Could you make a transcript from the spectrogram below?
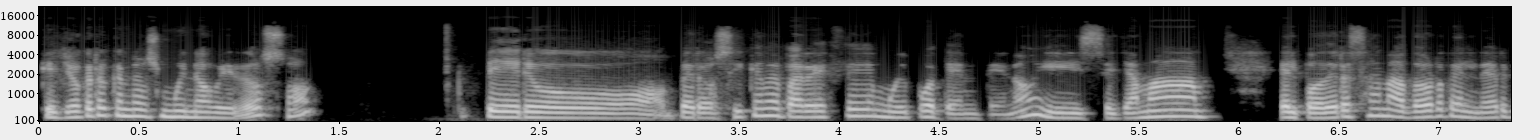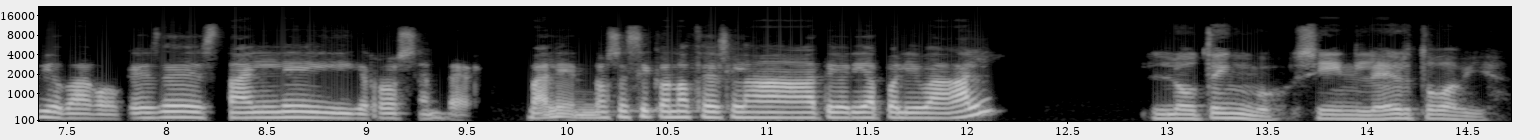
que yo creo que no es muy novedoso, pero, pero sí que me parece muy potente, ¿no? Y se llama El poder sanador del nervio vago, que es de Stanley Rosenberg, ¿vale? No sé si conoces la teoría polivagal. Lo tengo, sin leer todavía.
